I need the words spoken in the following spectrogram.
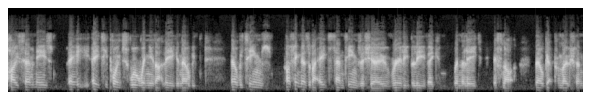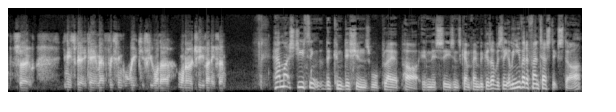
high 70s, 80, points will win you that league, and there'll be there'll be teams. I think there's about eight to ten teams this year who really believe they can win the league. If not, they'll get promotion. So you need to be at a game every single week if you want to want to achieve anything. How much do you think that the conditions will play a part in this season's campaign? Because obviously, I mean, you've had a fantastic start.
